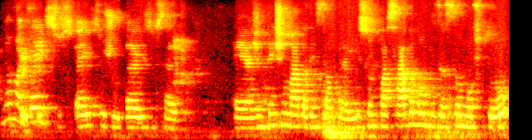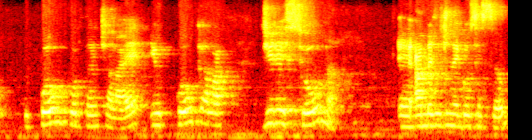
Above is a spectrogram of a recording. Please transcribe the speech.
Não, mas é isso, é isso, Ju, é isso, Sérgio. É, a gente tem chamado a atenção para isso. Ano passado a mobilização mostrou o quão importante ela é e o quão que ela direciona é, a mesa de negociação.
